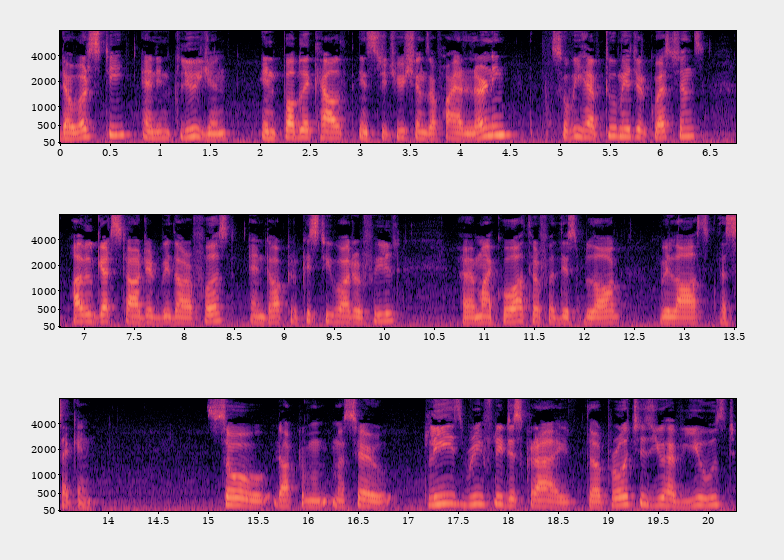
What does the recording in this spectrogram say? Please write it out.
diversity and inclusion in public health institutions of higher learning. So we have two major questions. I will get started with our first, and Dr. Kristie Waterfield uh, my co author for this blog, will ask the second. So, Dr. Maseru, please briefly describe the approaches you have used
